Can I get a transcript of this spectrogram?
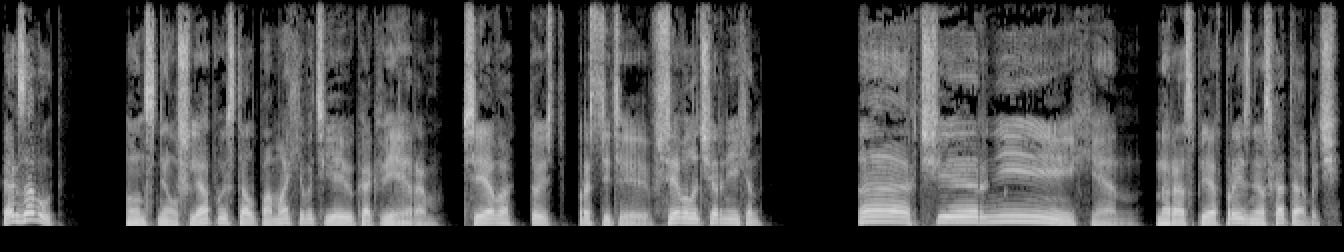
«Как зовут?» Он снял шляпу и стал помахивать ею как веером. «Сева, то есть, простите, Всеволод Чернихин». «Ах, Чернихин!» — нараспев произнес Хатабыч.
